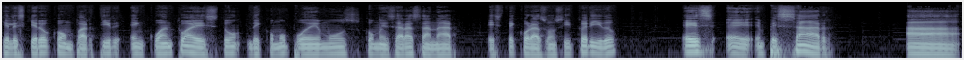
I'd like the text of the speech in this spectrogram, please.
que les quiero compartir en cuanto a esto de cómo podemos comenzar a sanar este corazoncito herido es eh, empezar a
